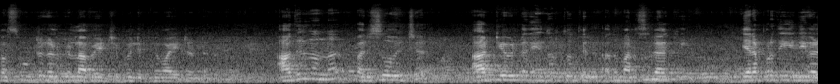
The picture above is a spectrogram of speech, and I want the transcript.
ബസ് റൂട്ടുകൾക്കുള്ള അപേക്ഷ ഇപ്പോൾ ലഭ്യമായിട്ടുണ്ട്. അതിൽ നിന്ന് പരിശോധിച്ച് ആർ ടി ഒവിന്റെ നേതൃത്വത്തിൽ അത് മനസ്സിലാക്കി ജനപ്രതിനിധികൾ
